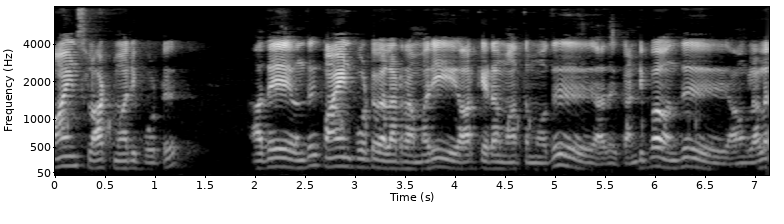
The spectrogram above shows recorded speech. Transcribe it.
காயின் ஸ்லாட் மாதிரி போட்டு அதே வந்து காயின் போட்டு விளாடுற மாதிரி ஆர்கேடாக மாற்றும் போது அது கண்டிப்பாக வந்து அவங்களால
